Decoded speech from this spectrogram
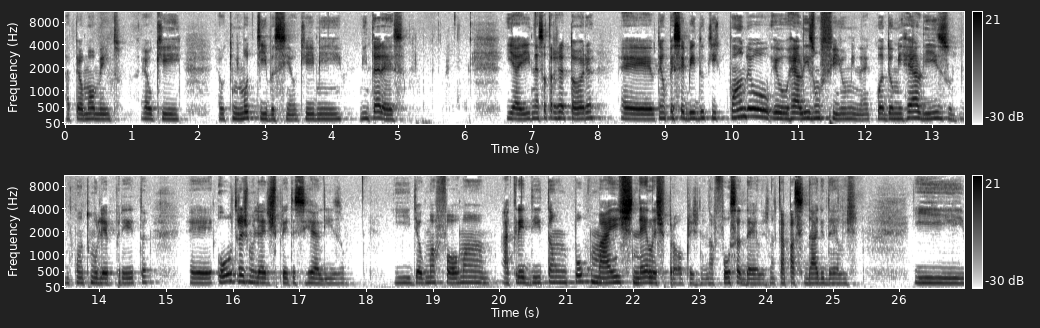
até o momento. É o que é o que me motiva, assim, é o que me, me interessa. E aí nessa trajetória é, eu tenho percebido que quando eu, eu realizo um filme, né, quando eu me realizo enquanto mulher preta, é, outras mulheres pretas se realizam e de alguma forma acreditam um pouco mais nelas próprias, né, na força delas, na capacidade delas. E,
